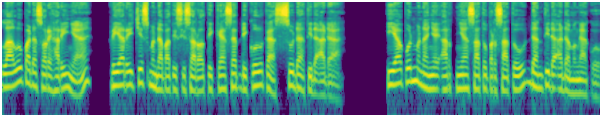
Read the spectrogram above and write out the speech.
Lalu pada sore harinya, Ria Ricis mendapati sisa roti keset di kulkas sudah tidak ada. Ia pun menanyai artnya satu persatu dan tidak ada mengaku.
